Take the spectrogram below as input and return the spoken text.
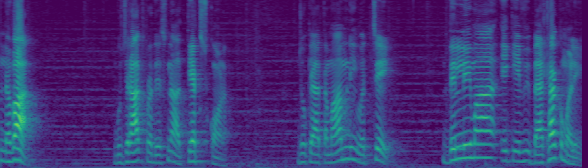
નવા ગુજરાત પ્રદેશના અધ્યક્ષ કોણ? જો કે આ તમામની વચ્ચે દિલ્હીમાં એક એવી બેઠક મળી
